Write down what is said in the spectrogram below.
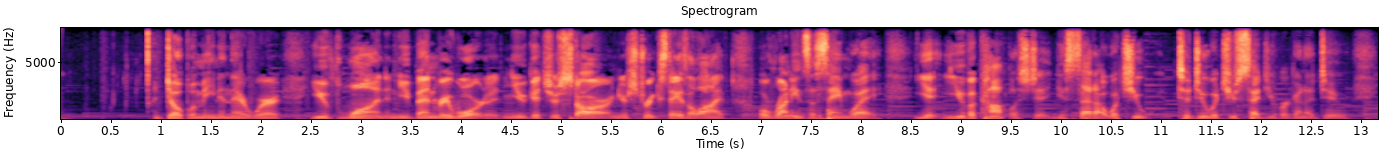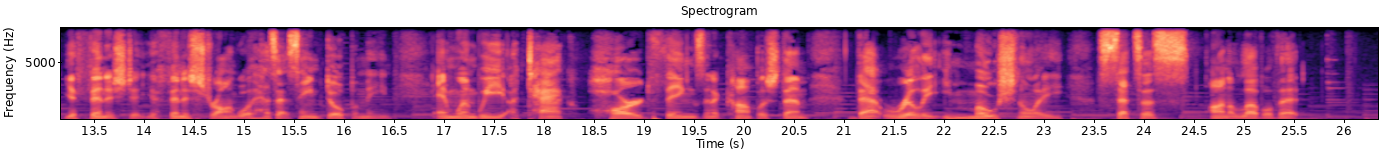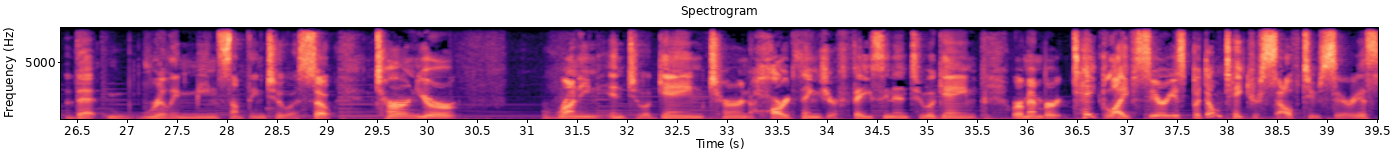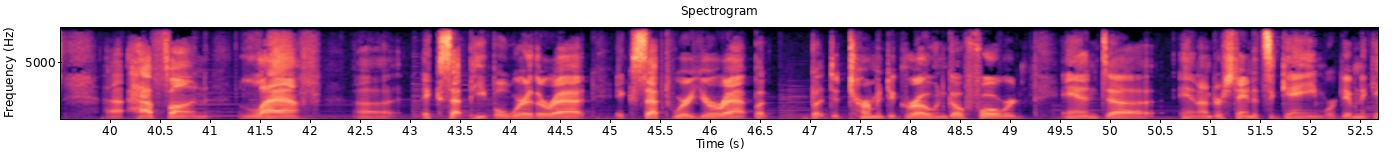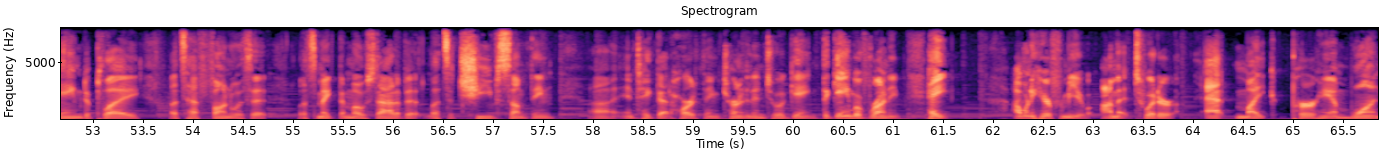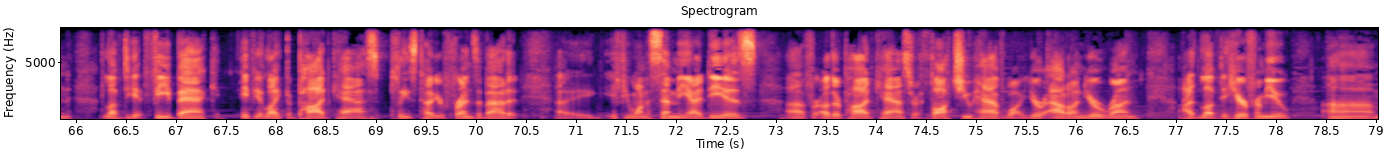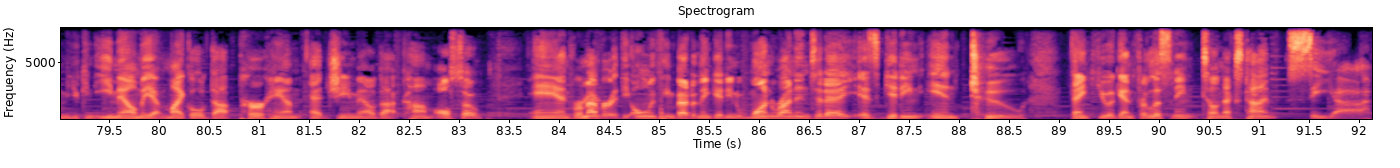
dopamine in there where you've won and you've been rewarded and you get your star and your streak stays alive. Well, running's the same way. You, you've accomplished it. You set out what you to do what you said you were going to do. You finished it. You finished strong. Well, it has that same dopamine. And when we attack hard things and accomplish them, that really emotionally sets us on a level that that really means something to us. So, turn your running into a game, turn hard things you're facing into a game. Remember, take life serious, but don't take yourself too serious. Uh, have fun, laugh, uh, accept people where they're at, accept where you're at, but but determined to grow and go forward and uh, and understand it's a game. We're given a game to play. Let's have fun with it. Let's make the most out of it. Let's achieve something uh, and take that hard thing, turn it into a game. The game of running. Hey, I want to hear from you. I'm at Twitter at Mike Perham1. Love to get feedback. If you like the podcast, please tell your friends about it. Uh, if you want to send me ideas uh, for other podcasts or thoughts you have while you're out on your run, I'd love to hear from you. Um, you can email me at michael.perham at gmail.com also. And remember, the only thing better than getting one run in today is getting in two. Thank you again for listening. Till next time, see ya.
